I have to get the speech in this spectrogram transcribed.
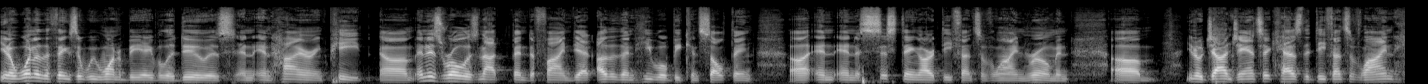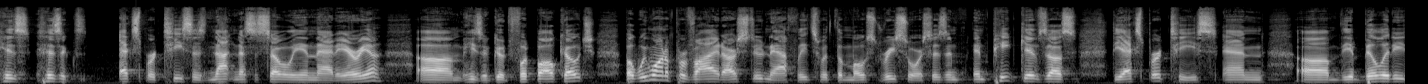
you know, one of the things that we want to be able to do is, in, in hiring Pete, um, and his role has not been defined yet, other than he will be consulting uh, and, and assisting our defensive line room. And, um, you know, John Jancic has the defensive line. His, his ex- expertise is not necessarily in that area. Um, he's a good football coach, but we want to provide our student athletes with the most resources, and, and Pete gives us the expertise and um, the ability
